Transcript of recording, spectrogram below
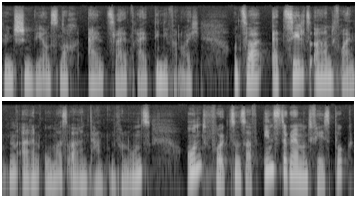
wünschen wir uns noch ein, zwei, drei Dinge von euch. Und zwar erzählt euren Freunden, euren Omas, euren Tanten von uns und folgt uns auf Instagram und Facebook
